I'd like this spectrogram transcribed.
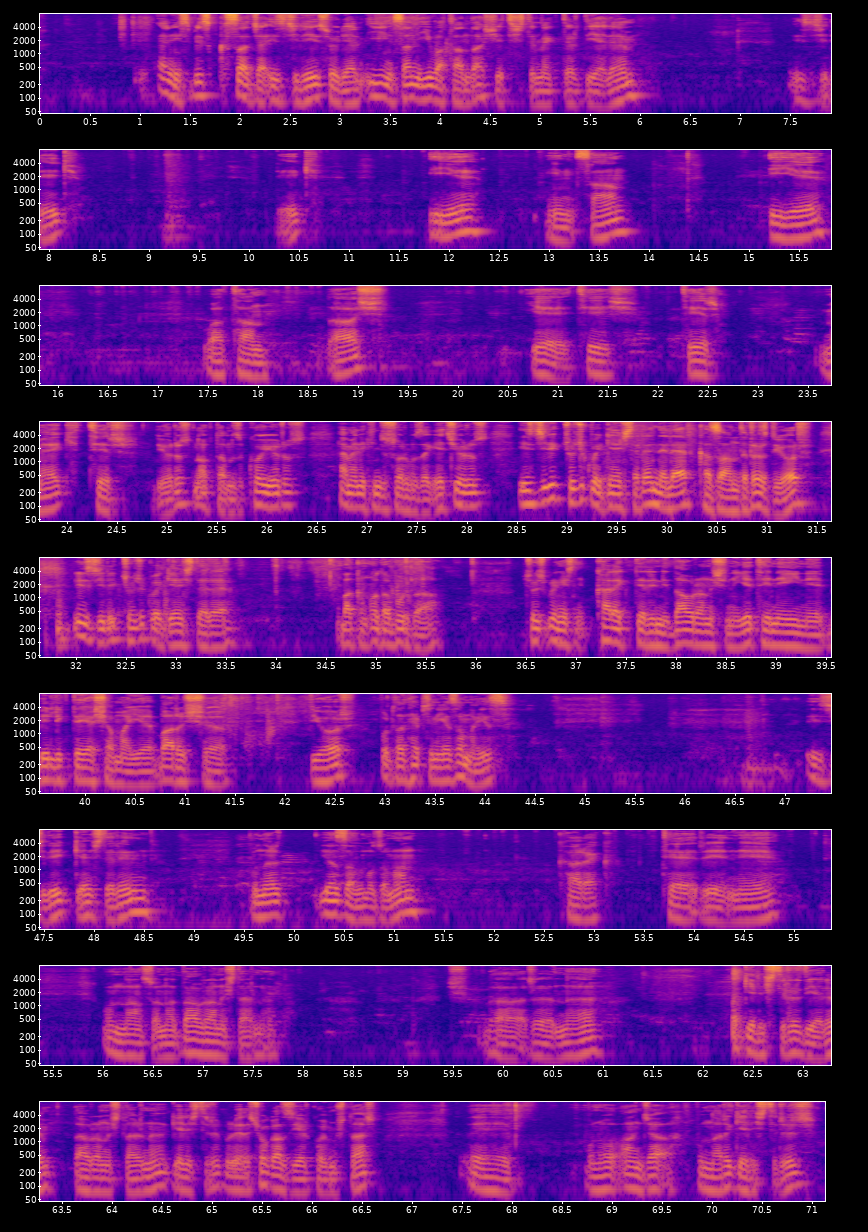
En iyisi biz kısaca izciliği söyleyelim. İyi insan, iyi vatandaş yetiştirmektir diyelim. İzcilik lik iyi insan, iyi vatandaş yetiştirmektir diyoruz. Noktamızı koyuyoruz. Hemen ikinci sorumuza geçiyoruz. İzcilik çocuk ve gençlere neler kazandırır diyor. İzcilik çocuk ve gençlere bakın o da burada. Çocuk ve gençlerin karakterini, davranışını, yeteneğini, birlikte yaşamayı, barışı, diyor. Buradan hepsini yazamayız. İzcilik gençlerin bunları yazalım o zaman. Karakterini ondan sonra davranışlarını davranışlarını geliştirir diyelim. Davranışlarını geliştirir. Buraya da çok az yer koymuşlar. Ee, bunu ancak bunları geliştirir.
